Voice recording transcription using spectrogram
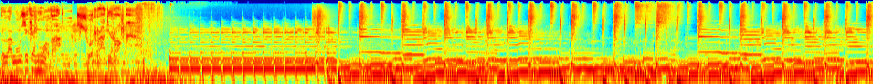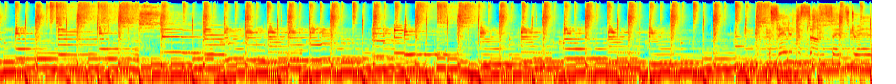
La musica nuova su Radio Rock. sunset's drift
